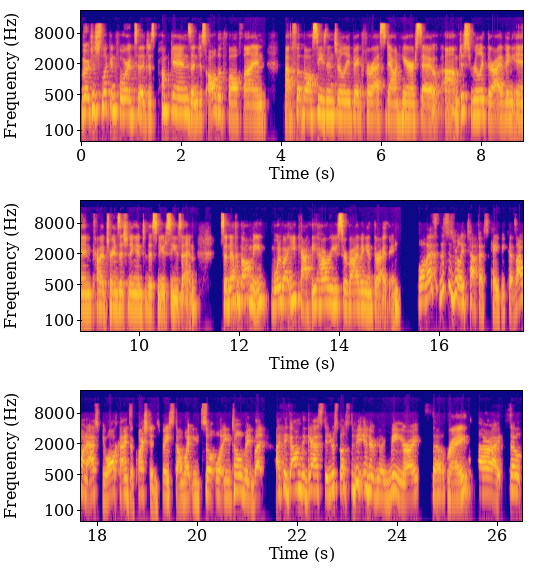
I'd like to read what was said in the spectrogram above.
We're just looking forward to just pumpkins and just all the fall fun. Uh, football season's really big for us down here. So um, just really thriving in kind of transitioning into this new season. So enough about me. What about you, Kathy? How are you surviving and thriving? Well, that's this is really tough, SK, because I want to ask you all kinds of questions based on what you what you told me. But I think I'm the guest and you're supposed to be interviewing me, right? So, right. All right. So,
